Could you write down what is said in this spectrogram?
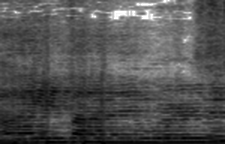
I can find words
